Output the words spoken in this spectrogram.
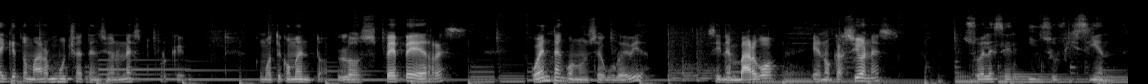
Hay que tomar mucha atención en esto porque, como te comento, los PPRs cuentan con un seguro de vida. Sin embargo, en ocasiones suele ser insuficiente.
